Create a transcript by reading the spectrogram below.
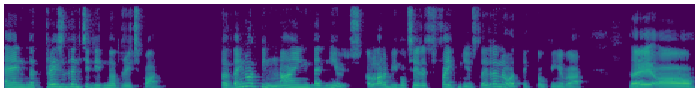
and the presidency did not respond. So they're not denying that news. A lot of people say it's fake news. They don't know what they're talking about. They are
